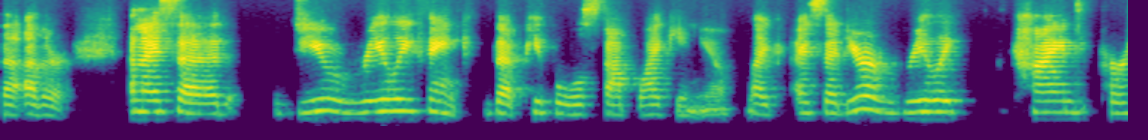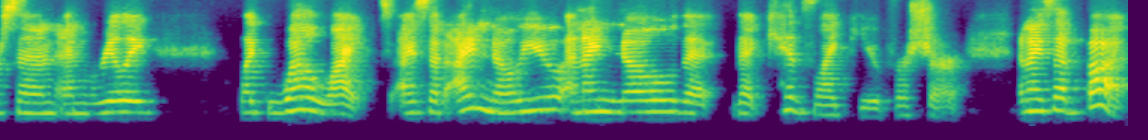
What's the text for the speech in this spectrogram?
the other. And I said, Do you really think that people will stop liking you? Like I said, you're a really kind person and really like well liked. I said, I know you and I know that that kids like you for sure. And I said, but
